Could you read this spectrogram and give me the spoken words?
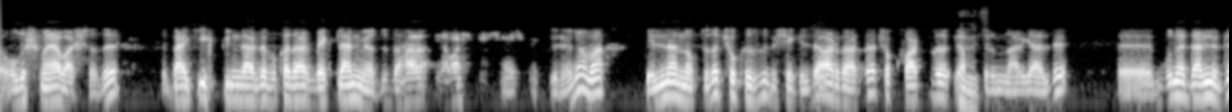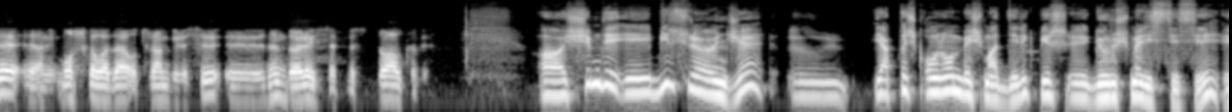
oluşmaya başladı. Belki ilk günlerde bu kadar beklenmiyordu. Daha yavaş bir süreç bekleniyordu ama gelinen noktada çok hızlı bir şekilde ardarda arda çok farklı yaptırımlar geldi. E, bu nedenle de yani Moskova'da oturan birisinin böyle hissetmesi doğal tabii. Aa, Şimdi e, bir süre önce e, yaklaşık 10-15 maddelik bir e, görüşme listesi e,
